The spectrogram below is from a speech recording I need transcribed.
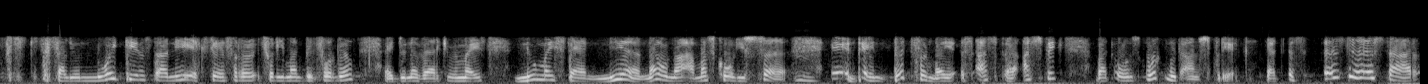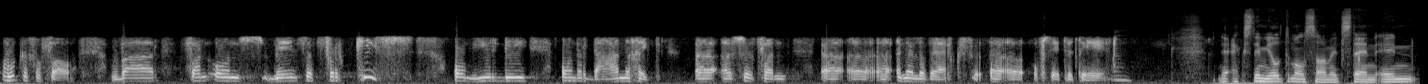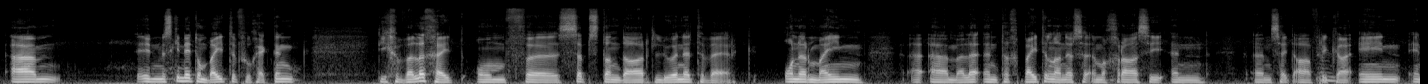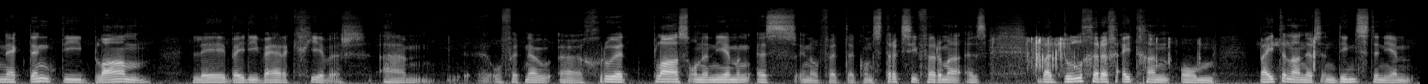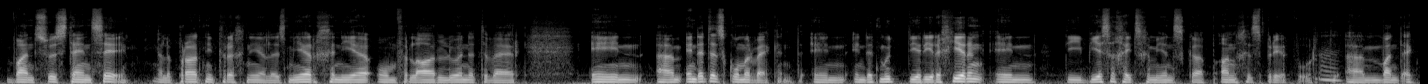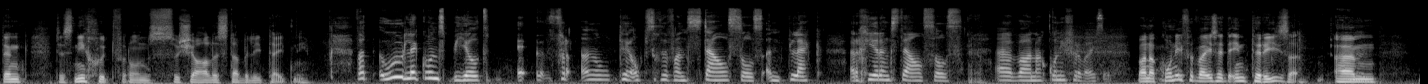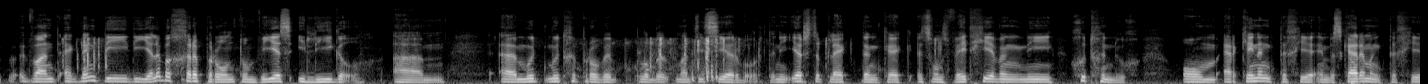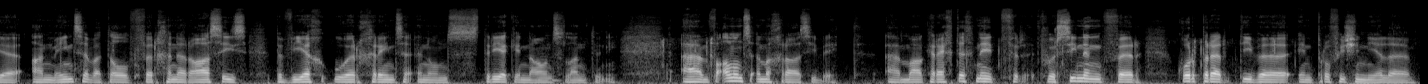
sal jou nooit teenstaan nie ek sê vir vir iemand byvoorbeeld hy doen 'n werk met my noem my staan nee no no I must call you sir hmm. en en dit vir my is 'n as, aspek wat ons ook moet aanspreek dit is is daar is daar ook 'n geval waar van ons mense verkies om hierdie onderdanigheid 'n uh, 'n soort van uh, uh, in hulle werk uh, opset te hê. Mm. Nee, ek stem heeltemal saam met Stan en ehm um, en miskien net om by te voeg, ek dink die gewilligheid om vir substandaard lone te werk ondermyn uh, um hulle integ buitelanders se immigrasie in in Suid-Afrika mm. en en ek dink die blame lê by die werkgewers. Um of dit nou 'n uh, groot plaasonderneming is en of dit 'n konstruksiefirma is wat doelgerig uitgaan om buitelanders in diens te neem want so Stan sê Hulle praat nie terug nie. Hulle is meer genee om vir laer loone te werk. En ehm um, en dit is kommerwekkend en en dit moet deur die regering en die besigheidsgemeenskap aangespreek word. Mm. Ehm mm. um, want ek dink dis nie goed vir ons sosiale stabiliteit nie. Wat hoe lyk ons beeld eh, veral ten opsigte van stelsels in plek? regeringsstelsels ja. uh, waarna kon nie verwys het. Waarna kon nie verwys het en Theresa. Ehm um, mm want ek dink die die hele begrip rondom wie is illegal um uh, moet moet geproblematiseer word. In die eerste plek dink ek is ons wetgewing nie goed genoeg om erkenning te gee en beskerming te gee aan mense wat al vir generasies beweeg oor grense in ons streek en na ons land toe nie. Um veral ons immigrasiewet uh, maak regtig net vir voorsiening vir korporatiewe en professionele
